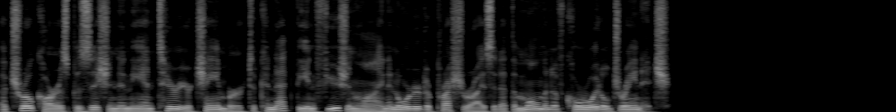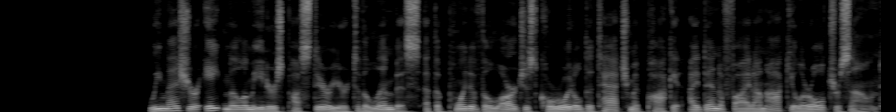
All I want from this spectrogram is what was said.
a trocar is positioned in the anterior chamber to connect the infusion line in order to pressurize it at the moment of choroidal drainage. we measure 8 mm posterior to the limbus at the point of the largest choroidal detachment pocket identified on ocular ultrasound.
